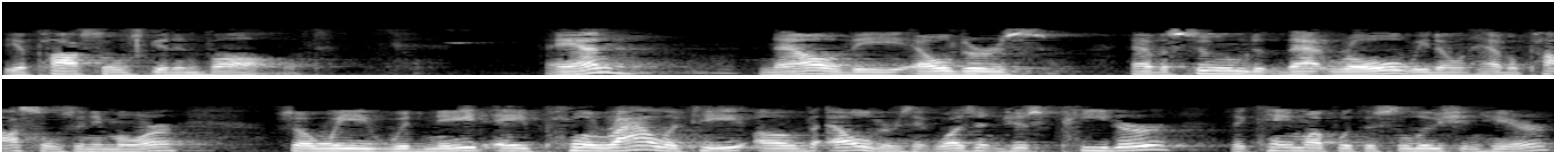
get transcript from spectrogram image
the apostles get involved. And now the elders have assumed that role. We don't have apostles anymore. So we would need a plurality of elders. It wasn't just Peter that came up with the solution here.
